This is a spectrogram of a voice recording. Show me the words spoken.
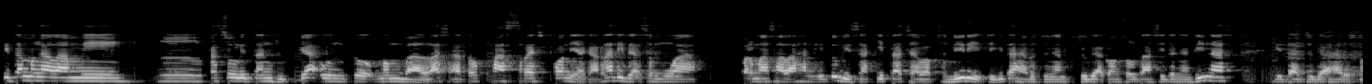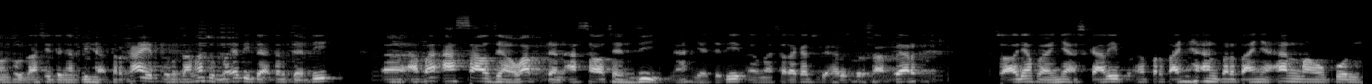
kita mengalami hmm, kesulitan juga untuk membalas atau fast respon ya karena tidak semua permasalahan itu bisa kita jawab sendiri. Jadi kita harus dengan juga konsultasi dengan dinas, kita juga harus konsultasi dengan pihak terkait, terutama supaya tidak terjadi uh, apa asal jawab dan asal janji. Nah, ya jadi uh, masyarakat juga harus bersabar. Soalnya banyak sekali uh, pertanyaan-pertanyaan maupun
